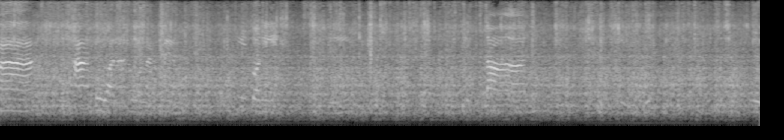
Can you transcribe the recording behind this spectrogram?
มาห้าตัวนะโดนัทแมวมีตัวนี้สีสีตาลสีเขียวสีชมพู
